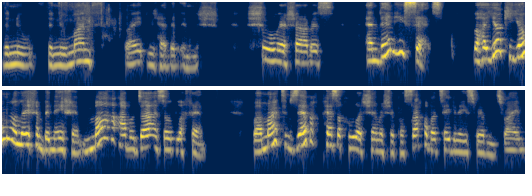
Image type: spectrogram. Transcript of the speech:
the new the new month, right? We had it in Shul Shabbos. And then he says, והיה כי יאמרו עליכם בניכם, מה העבודה הזאת לכם? ואמרתם זבח פסח הוא להשם אשר פסח על בתי בני ישראל במצרים,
